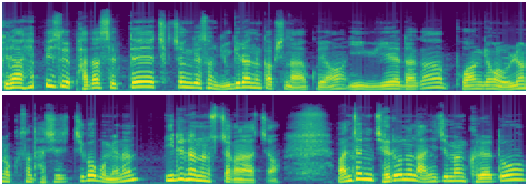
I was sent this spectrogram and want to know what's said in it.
그냥 햇빛을 받았을 때 측정기에선 6이라는 값이 나왔고요. 이 위에다가 보안경을 올려놓고선 다시 찍어보면은 1이라는 숫자가 나왔죠. 완전히 제로는 아니지만 그래도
